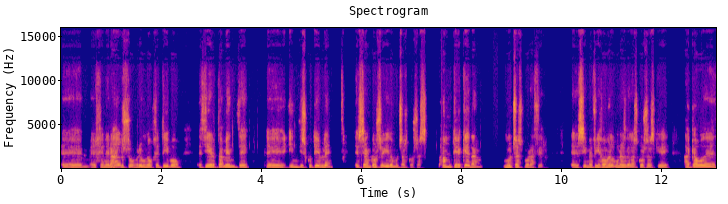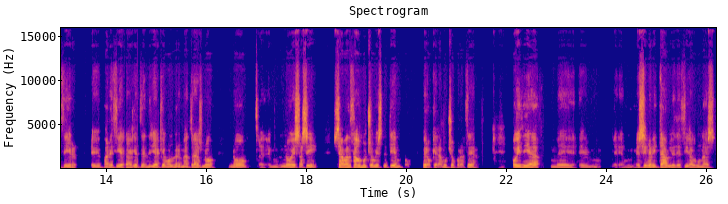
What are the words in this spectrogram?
general sobre un objetivo ciertamente indiscutible, se han conseguido muchas cosas, aunque quedan muchas por hacer. si me fijo en algunas de las cosas que acabo de decir, eh, pareciera que tendría que volverme atrás. No, no, eh, no es así. Se ha avanzado mucho en este tiempo, pero queda mucho por hacer. Hoy día em, em, es inevitable decir algunas,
